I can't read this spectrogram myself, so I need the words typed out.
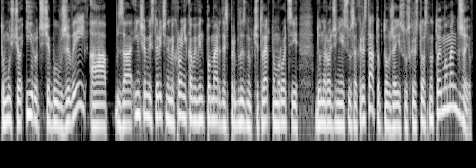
тому що Ірод ще був живий, а за іншими історичними хроніками він помер десь приблизно в 4 році до народження Ісуса Христа, тобто вже Ісус Христос на той момент жив.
